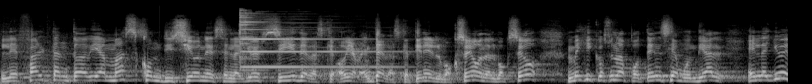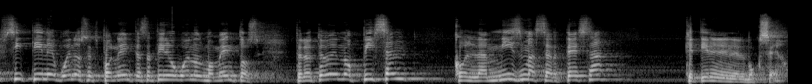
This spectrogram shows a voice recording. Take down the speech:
le faltan todavía más condiciones en la UFC de las que, obviamente, las que tiene el boxeo. En el boxeo, México es una potencia mundial. En la UFC tiene buenos exponentes, ha tenido buenos momentos, pero todavía no pisan con la misma certeza que tienen en el boxeo.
